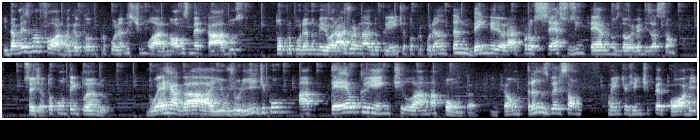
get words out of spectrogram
e da mesma forma que eu estou procurando estimular novos mercados, estou procurando melhorar a jornada do cliente, eu estou procurando também melhorar processos internos da organização. Ou seja, eu estou contemplando do RH e o jurídico até o cliente lá na ponta. Então, transversalmente, a gente percorre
